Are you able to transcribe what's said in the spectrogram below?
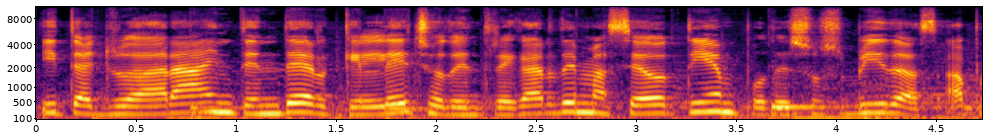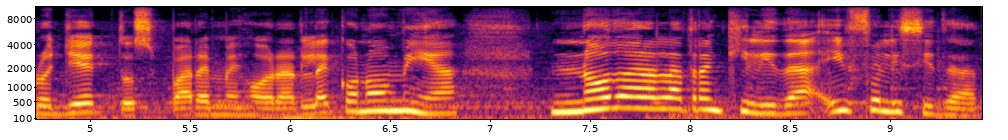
y te ayudará a entender que el hecho de entregar demasiado tiempo de sus vidas a proyectos para mejorar la economía no dará la tranquilidad y felicidad.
